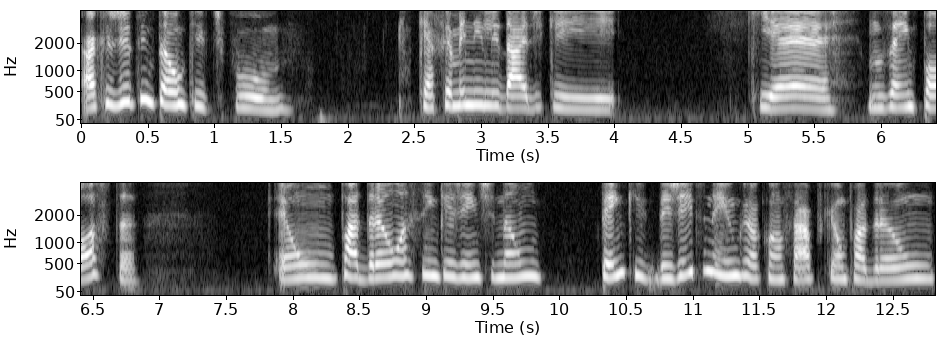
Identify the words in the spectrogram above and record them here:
acredito, então, que, tipo, que a feminilidade que, que é, nos é imposta é um padrão, assim, que a gente não tem que, de jeito nenhum, que alcançar, porque é um padrão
